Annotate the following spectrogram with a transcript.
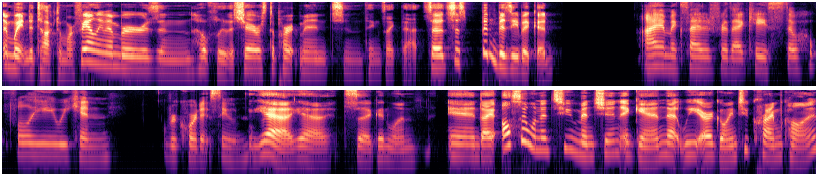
I'm waiting to talk to more family members and hopefully the sheriff's department and things like that. So it's just been busy but good. I am excited for that case. So hopefully we can record it soon. Yeah, yeah, it's a good one. And I also wanted to mention again that we are going to CrimeCon.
